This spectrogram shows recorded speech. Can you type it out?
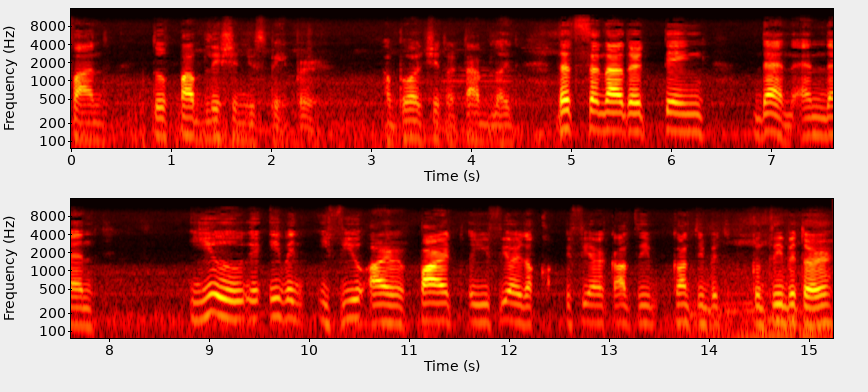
fund to publish a newspaper, a broadsheet or tabloid. That's another thing then and then you even if you are part if you are the if you are contrib- contribute, contributor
